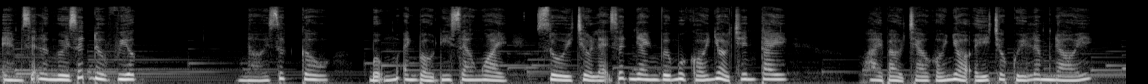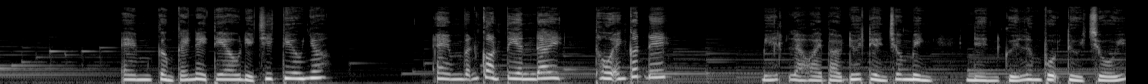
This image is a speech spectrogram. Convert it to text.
em sẽ là người rất được việc. Nói dứt câu, bỗng anh bỏ đi ra ngoài rồi trở lại rất nhanh với một gói nhỏ trên tay. Hoài bảo trao gói nhỏ ấy cho Quế Lâm nói. Em cầm cái này theo để chi tiêu nhé. Em vẫn còn tiền đây, thôi anh cất đi. Biết là Hoài Bảo đưa tiền cho mình nên Quý Lâm vội từ chối.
